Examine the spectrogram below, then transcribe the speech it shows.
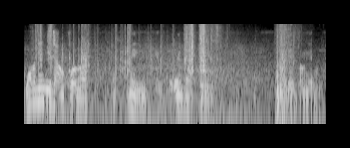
แล้วมันไม่มีทองโกงเหรอไม่เห็นเห็นเรื่องทองโกงเรื่องทองยาง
